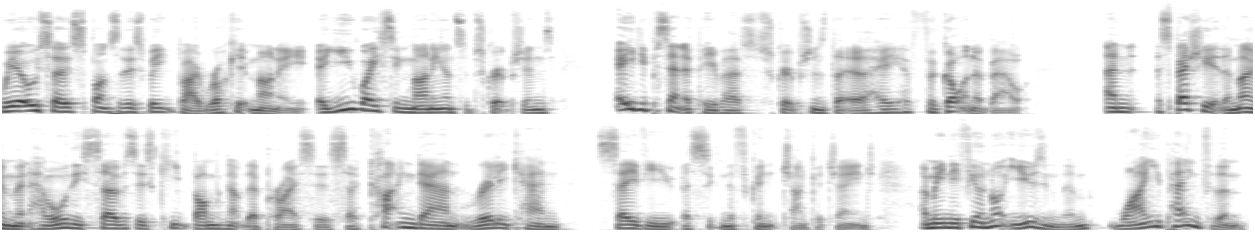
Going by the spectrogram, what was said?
We are also sponsored this week by Rocket Money. Are you wasting money on subscriptions? 80% of people have subscriptions that they have forgotten about. And especially at the moment, how all these services keep bumping up their prices, so cutting down really can save you a significant chunk of change. I mean, if you're not using them, why are you paying for them?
